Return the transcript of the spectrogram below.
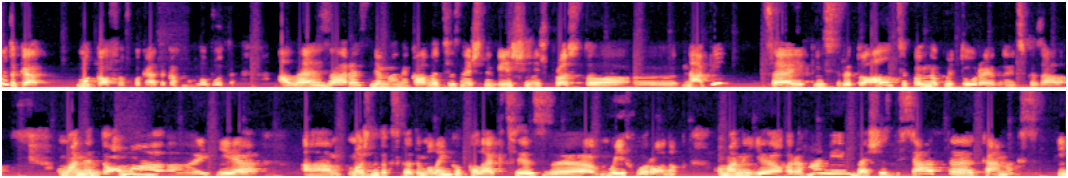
Ну таке макафе в пакетиках могло бути. Але зараз для мене кава це значно більше, ніж просто е, напій. Це якийсь ритуал, це певна культура, я б навіть сказала. У мене вдома е, є, е, можна так сказати, маленька колекція з е, моїх воронок. У мене є оригамі, V60, Chemex, і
